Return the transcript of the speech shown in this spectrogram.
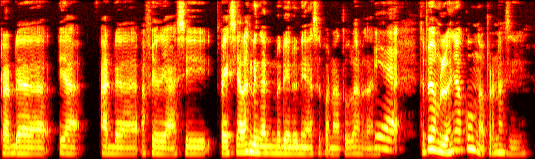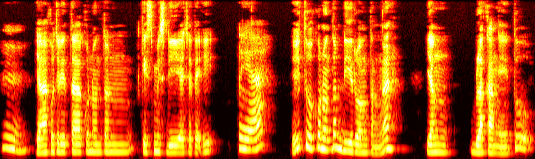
rada ya ada afiliasi spesial dengan dunia-dunia supernatural kan. iya Tapi alhamdulillahnya aku nggak pernah sih. hmm Yang aku cerita aku nonton Kismis di RCTI, iya ya itu aku nonton di ruang tengah yang belakangnya itu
